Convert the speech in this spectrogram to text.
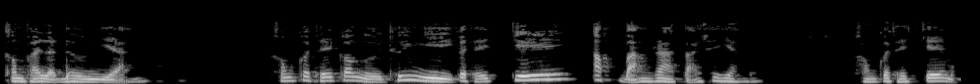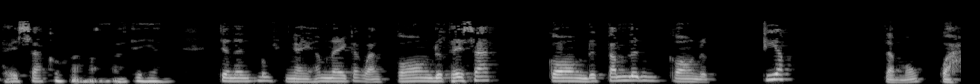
Không phải là đơn giản. Không có thể có người thứ nhì có thể chế ấp bạn ra tại thế gian được. không có thể chế một thể xác của các bạn ở thế gian cho nên ngày hôm nay các bạn còn được thể xác, còn được tâm linh, còn được trí óc là món quà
